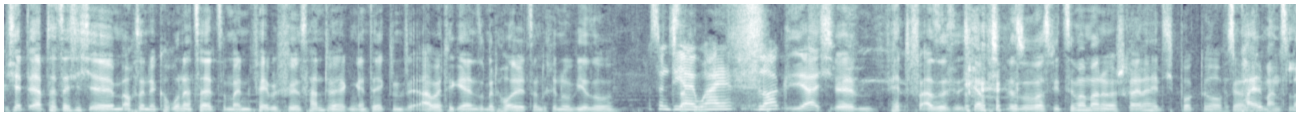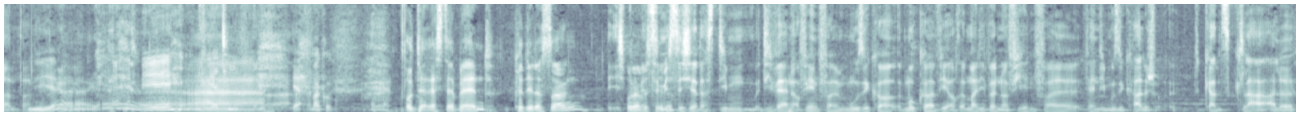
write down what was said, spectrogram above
ich hätte hab tatsächlich ähm, auch so in der Corona-Zeit so mein Fable fürs Handwerken entdeckt und arbeite gerne so mit Holz und renoviere so. Hast du einen DIY-Blog? Ja, ich ähm, hätte, also ich glaube, ich wäre sowas wie Zimmermann oder Schreiner, hätte ich Bock drauf. Das gehabt. Peilmannsland dann. Ja, ja, kreativ. ah, ja, mal gucken. Und der Rest der Band? Könnt ihr das sagen? Ich bin Oder mir ziemlich das? sicher, dass die, die werden auf jeden Fall Musiker, Mucker, wie auch immer, die werden auf jeden Fall, werden die musikalisch ganz klar alle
